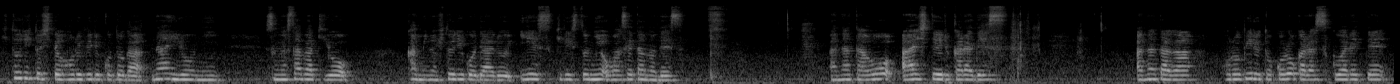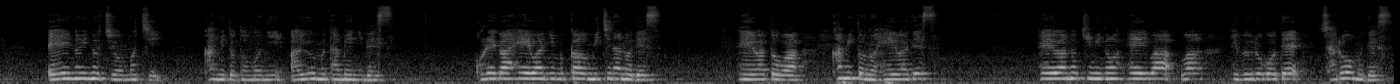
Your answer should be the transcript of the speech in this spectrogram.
一人として滅びることがないようにその裁きを神の一人子であるイエス・キリストに負わせたのです。あなたを愛しているからです。あなたが滅びるところから救われて永遠の命を持ち神と共に歩むためにです。これが平和に向かう道なのです。平和とは神との平和です。平和の君の平和はヘブル語でシャロームです。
